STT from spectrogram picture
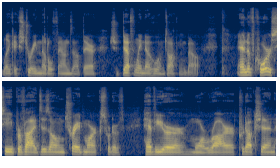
like extreme metal fans out there should definitely know who I'm talking about. And of course, he provides his own trademark, sort of heavier, more raw production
